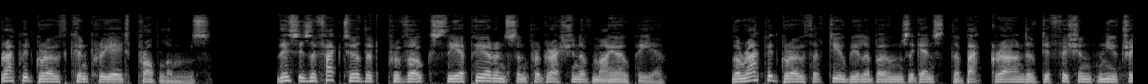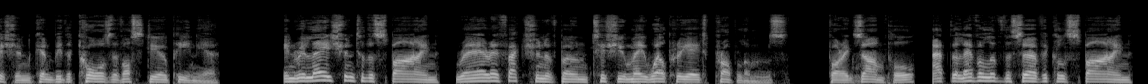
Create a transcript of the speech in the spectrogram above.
Rapid growth can create problems. This is a factor that provokes the appearance and progression of myopia. The rapid growth of tubular bones against the background of deficient nutrition can be the cause of osteopenia. In relation to the spine, rarefaction of bone tissue may well create problems. For example, at the level of the cervical spine,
